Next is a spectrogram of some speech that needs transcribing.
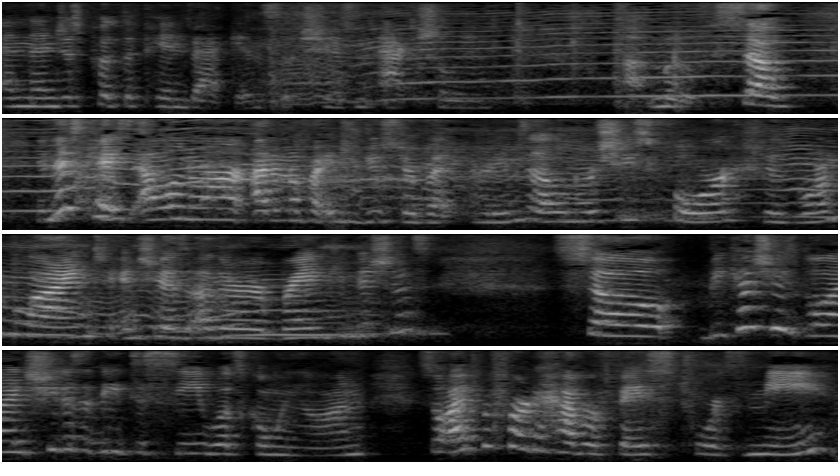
and then just put the pin back in so she doesn't actually uh, move. So in this case, Eleanor, I don't know if I introduced her, but her name is Eleanor. She's four. She was born blind and she has other brain conditions. So because she's blind, she doesn't need to see what's going on. So I prefer to have her face towards me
